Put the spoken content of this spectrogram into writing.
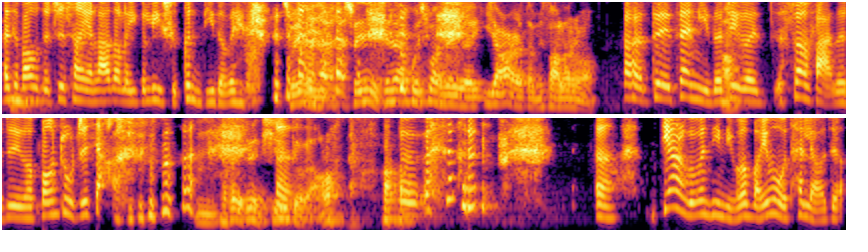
而且把我的智商也拉到了一个历史更低的位置。所以你 所以你现在会算这个一加二等于三了，是吧？呃，对，在你的这个算法的这个帮助之下，嗯 那可以对你提出表扬了。嗯嗯，第二个问题你问吧，因为我太了解了。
